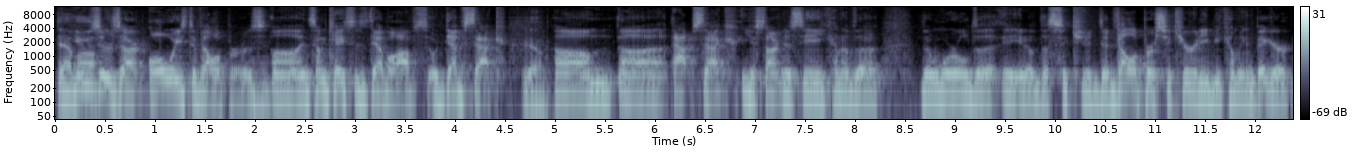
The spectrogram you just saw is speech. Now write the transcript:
DevOps? Users are always developers. Uh, in some cases, DevOps or DevSec. Yeah. Um, uh, AppSec. You're starting to see kind of the the world, uh, you know, the secure, developer security becoming bigger.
